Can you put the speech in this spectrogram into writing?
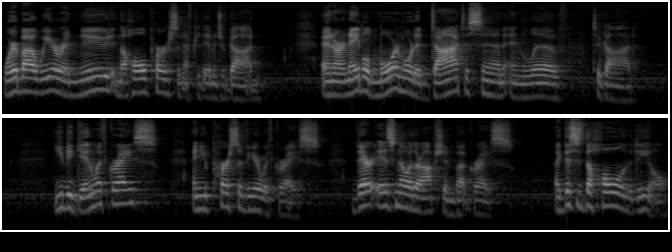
whereby we are renewed in the whole person after the image of God and are enabled more and more to die to sin and live to God. You begin with grace and you persevere with grace. There is no other option but grace. Like, this is the whole of the deal.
